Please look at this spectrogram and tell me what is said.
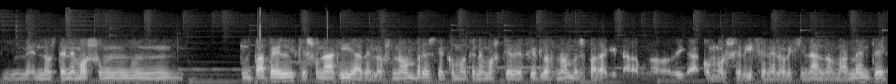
nos tenemos un, un papel que es una guía de los nombres, de cómo tenemos que decir los nombres para que cada uno lo diga como se dice en el original normalmente.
